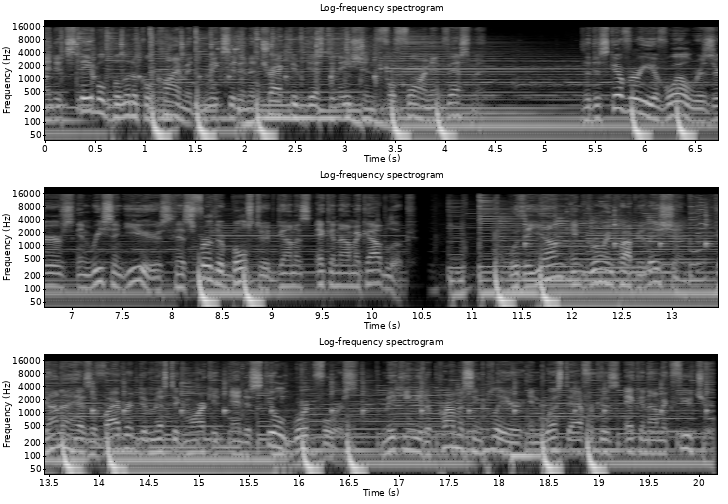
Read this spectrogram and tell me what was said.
and its stable political climate makes it an attractive destination for foreign investment. The discovery of oil reserves in recent years has further bolstered Ghana's economic outlook. With a young and growing population, Ghana has a vibrant domestic market and a skilled workforce, making it a promising player in West Africa's economic future.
